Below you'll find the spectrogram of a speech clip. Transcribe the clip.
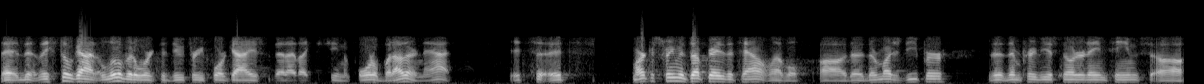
they, they still got a little bit of work to do. Three, four guys that I'd like to see in the portal. But other than that, it's it's Marcus Freeman's upgraded the talent level. Uh, they're they're much deeper than, than previous Notre Dame teams. Uh,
